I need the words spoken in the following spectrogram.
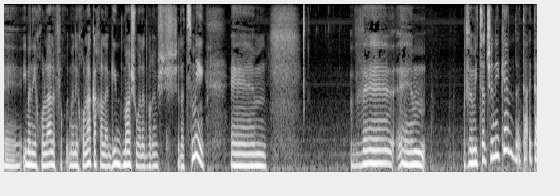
אה, אם אני יכולה, לפח, אם אני יכולה ככה להגיד משהו על הדברים ש- של עצמי. אה, ו... אה, ומצד שני, כן, הייתה,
